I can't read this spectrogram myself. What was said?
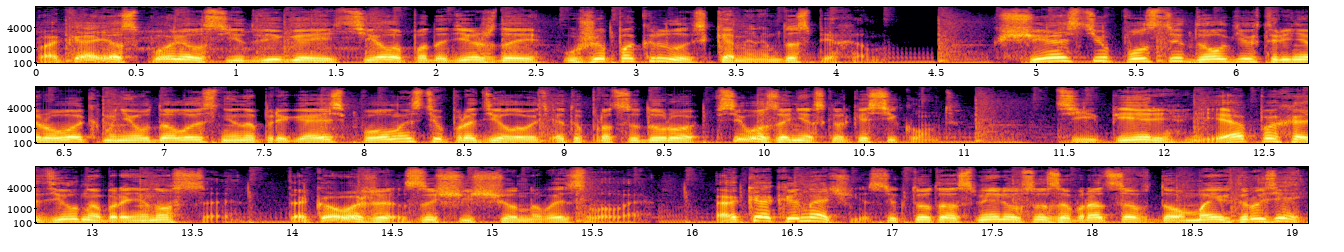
Пока я спорил с Едвигой, тело под одеждой уже покрылось каменным доспехом. К счастью, после долгих тренировок мне удалось, не напрягаясь, полностью проделывать эту процедуру всего за несколько секунд. Теперь я походил на броненосца, такого же защищенного и злого. А как иначе, если кто-то осмелился забраться в дом моих друзей?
